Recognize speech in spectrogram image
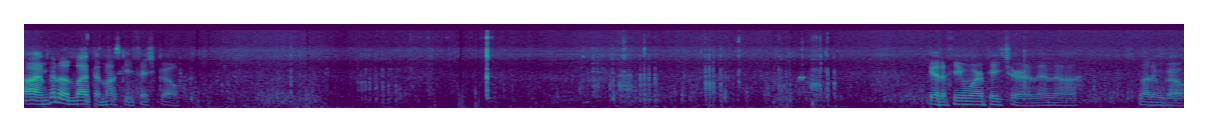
I'm gonna let the musky fish go. Get a few more picture and then uh, let him go.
